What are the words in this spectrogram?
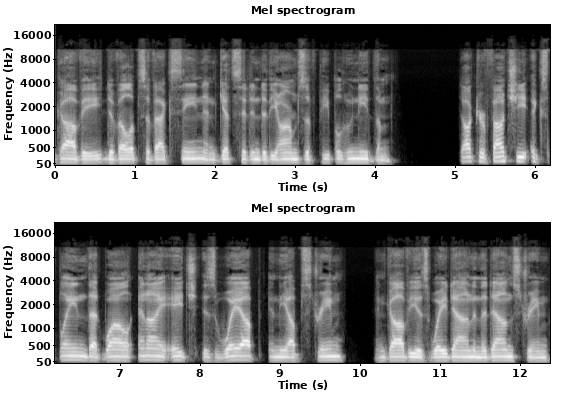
Gavi develops a vaccine and gets it into the arms of people who need them. Dr. Fauci explained that while NIH is way up in the upstream and Gavi is way down in the downstream,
